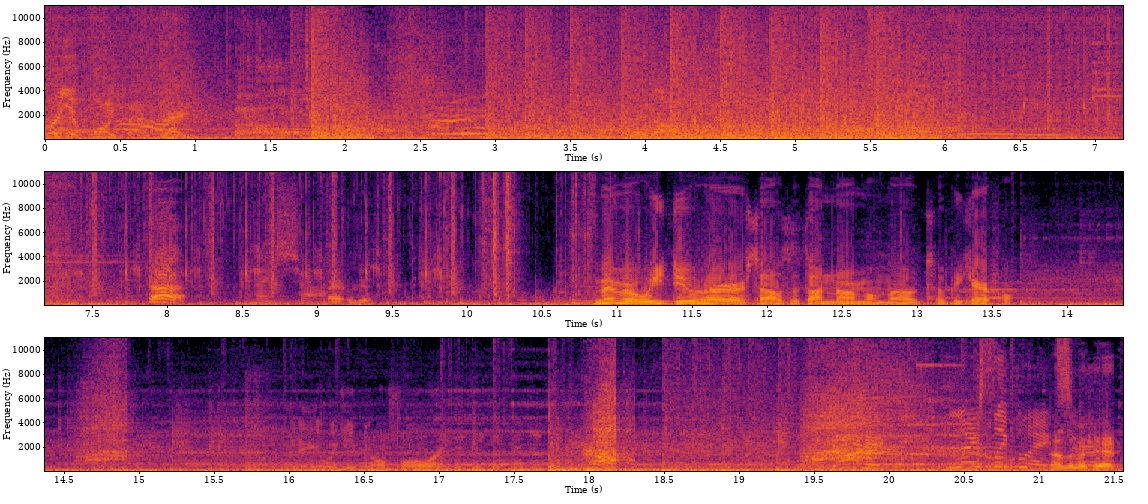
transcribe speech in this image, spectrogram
where you point that thing. They got Ah, Nice shot. Alright, we're good. Remember, we do hurt ourselves. It's on normal mode, so be careful. it. We keep going forward. Got it! Nicely played, another sir. machete.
